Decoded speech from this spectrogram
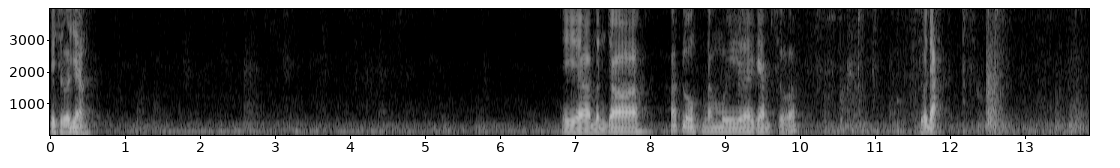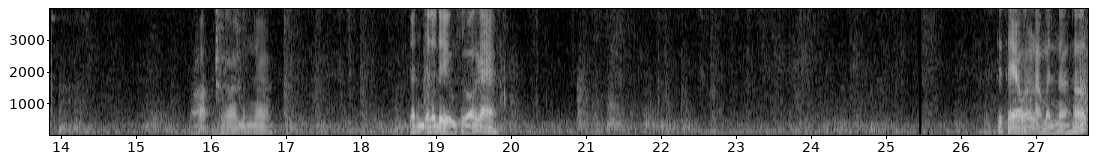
Cho sữa dần. thì à, mình cho hết luôn 50g sữa. Sữa đặc. Đó, rồi mình à, đánh cho nó đều sữa ra. Tiếp theo là mình à, hết hớt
